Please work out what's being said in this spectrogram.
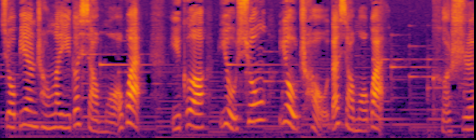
就变成了一个小魔怪，一个又凶又丑的小魔怪。可是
